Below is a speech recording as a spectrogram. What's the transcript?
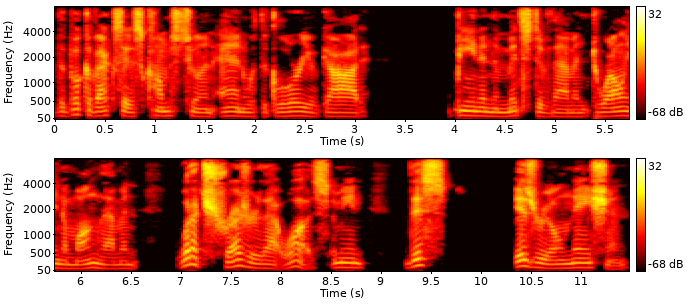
the book of Exodus comes to an end with the glory of God being in the midst of them and dwelling among them and what a treasure that was. I mean, this Israel nation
